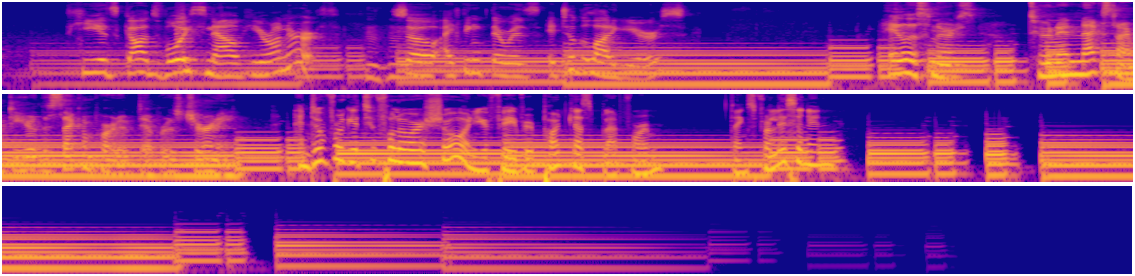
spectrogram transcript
he is God's voice now here on earth. Mm-hmm. So I think there was it took a lot of years. Hey, listeners, tune in next time to hear the second part of Deborah's journey. And don't forget to follow our show on your favorite podcast platform. Thanks for listening.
